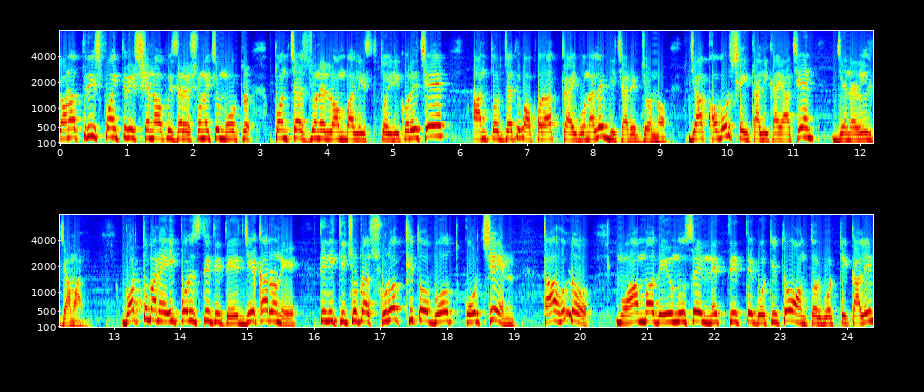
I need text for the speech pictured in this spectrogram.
জনাত্রিশ পঁয়ত্রিশ সেনা অফিসারে শুনেছি মোট পঞ্চাশ জনের লম্বা লিস্ট তৈরি করেছে আন্তর্জাতিক অপরাধ ট্রাইব্যুনালে বিচারের জন্য। যা খবর সেই তালিকায় আছেন জেনারেল জামান। বর্তমানে এই পরিস্থিতিতে যে কারণে তিনি কিছুটা সুরক্ষিত বোধ করছেন, তা হলো মোহাম্মদ ইউনুসের নেতৃত্বে গঠিত অন্তর্বর্তীকালীন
